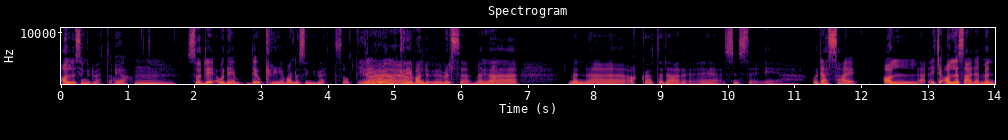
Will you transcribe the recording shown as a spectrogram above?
alle synger duetter. Ja. Mm. Så det, og det, det er jo krevende å synge duett. Sant? Det er jo en ja, ja. krevende øvelse. Men, Ja. eh, men uh, akkurat det der er- syns jeg er Og de sier alle Ikke alle sier det, men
